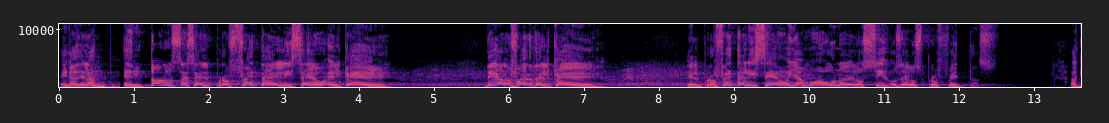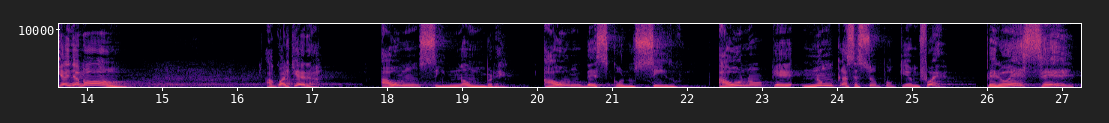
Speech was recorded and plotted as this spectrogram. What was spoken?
en adelante. Entonces el profeta Eliseo, el que... Dígalo fuerte, el que... El profeta Eliseo llamó a uno de los hijos de los profetas ¿A quién llamó? A cualquiera. A un sin nombre, a un desconocido, a uno que nunca se supo quién fue. Pero ese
